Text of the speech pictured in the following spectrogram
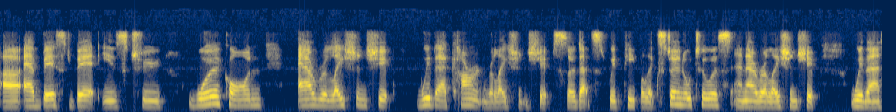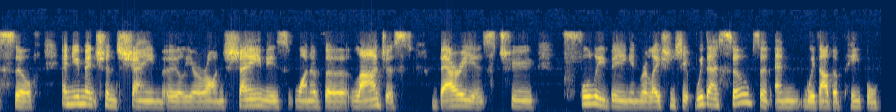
uh, our best bet is to work on our relationship with our current relationships. So that's with people external to us and our relationship with ourselves. And you mentioned shame earlier on. Shame is one of the largest barriers to fully being in relationship with ourselves and, and with other people.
